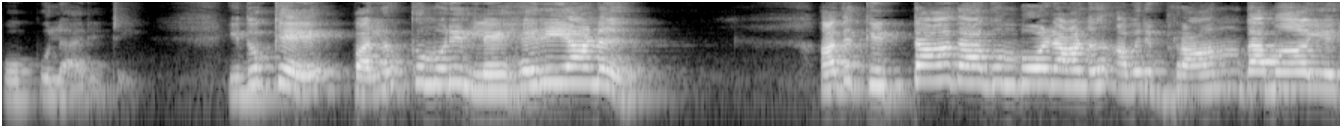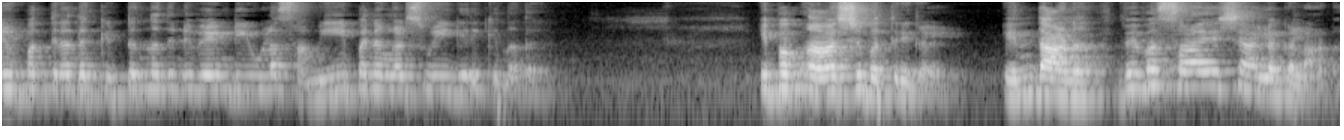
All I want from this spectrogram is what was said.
പോപ്പുലാരിറ്റി ഇതൊക്കെ പലർക്കും ഒരു ലഹരിയാണ്. അത് കിട്ടാതാകുമ്പോഴാണ് അവർ ഭ്രാന്തമായ രൂപത്തിൽ അത് കിട്ടുന്നതിന് വേണ്ടിയുള്ള സമീപനങ്ങൾ സ്വീകരിക്കുന്നത്. ഇപ്പം ആശുപത്രികൾ എന്താണ്? വ്യവസായശാലകളാണ്.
